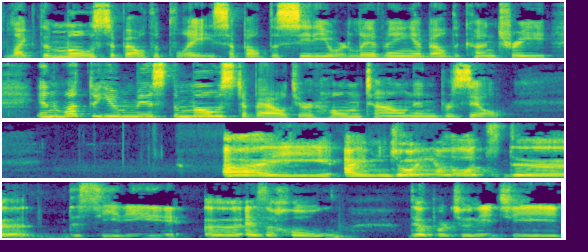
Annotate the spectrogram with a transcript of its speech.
like the most about the place, about the city you're living, about the country, and what do you miss the most about your hometown in Brazil? I I'm enjoying a lot the the city uh, as a whole, the opportunity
